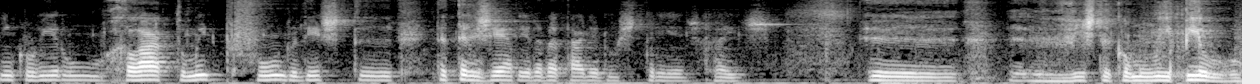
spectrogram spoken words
incluir um relato muito profundo deste da tragédia da Batalha dos Três Reis, eh, eh, vista como um epílogo,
